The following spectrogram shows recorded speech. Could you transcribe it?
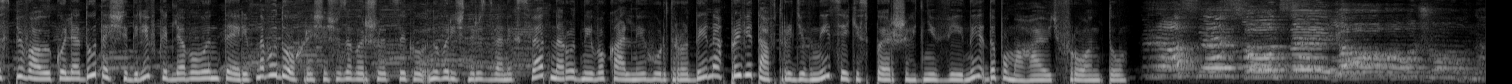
Заспівали коляду та щедрівки для волонтерів. На водохреща, що завершує цикл новорічно-різдвяних свят, народний вокальний гурт Родина привітав трудівниць, які з перших днів війни допомагають фронту. Красне сонце його жона,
